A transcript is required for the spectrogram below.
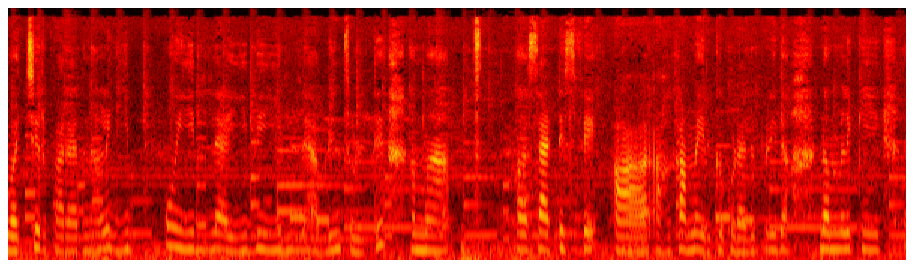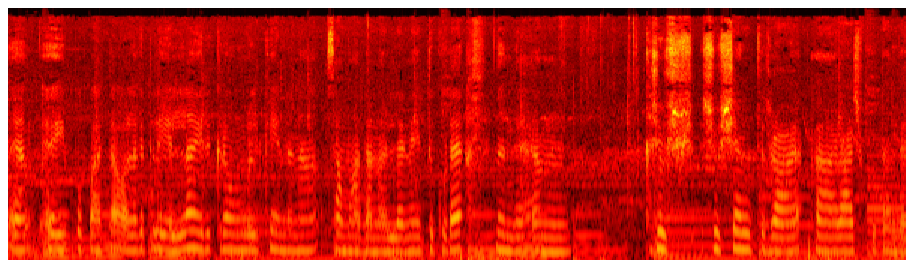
வச்சுருப்பார். அதனால இப்போ இல்லை இது இல்லை அப்படின்னு அப்படின்னு சொல்லிட்டு நம்ம சாட்டிஸ்ஃபை ஆகாமல் இருக்கக்கூடாது. புரியுதா? நம்மளுக்கு இப்போ பார்த்தா உலகத்தில் எல்லாம் இருக்கிறவங்களுக்கு என்னென்னா சமாதானம் இல்லை. நேற்று கூட அந்த சுஷ் சுஷந்த் ரா ராஜ்புத் அந்த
